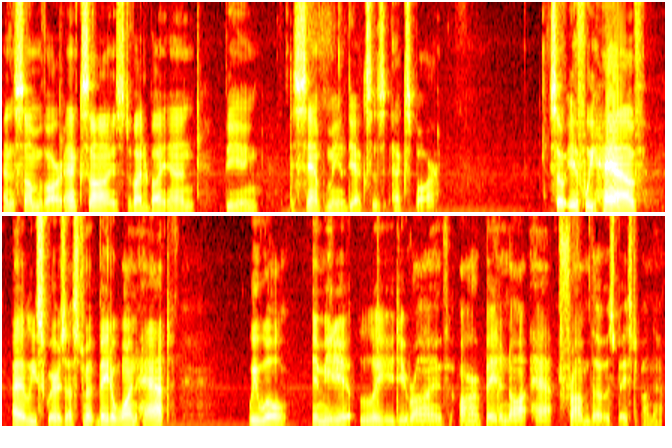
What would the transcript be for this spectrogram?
and the sum of our xi's divided by n being the sample mean of the x's x bar. So if we have a least squares estimate beta 1 hat, we will immediately derive our beta naught hat from those based upon that.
